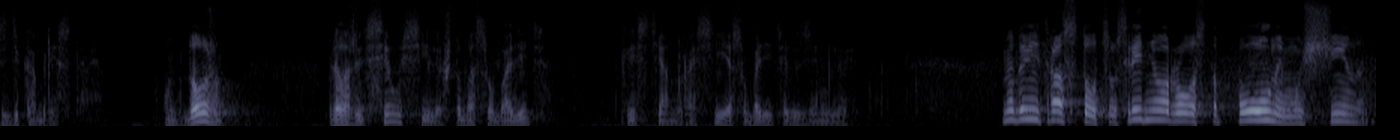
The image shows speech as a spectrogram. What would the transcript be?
с декабристами. Он должен приложить все усилия, чтобы освободить крестьян в России, освободить их с землей. Надо видеть ростовцев, среднего роста, полный мужчина –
